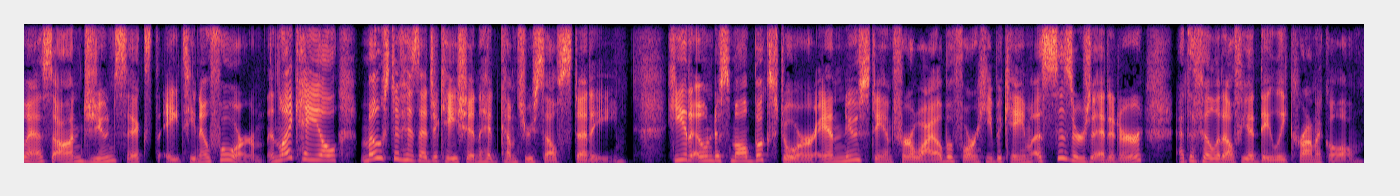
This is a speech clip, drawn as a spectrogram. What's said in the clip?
US on June 6, 1804. And like Hale, most of his education had come through self study. He had owned a small bookstore and newsstand for a while before he became a scissors editor at the Philadelphia Daily Chronicle.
